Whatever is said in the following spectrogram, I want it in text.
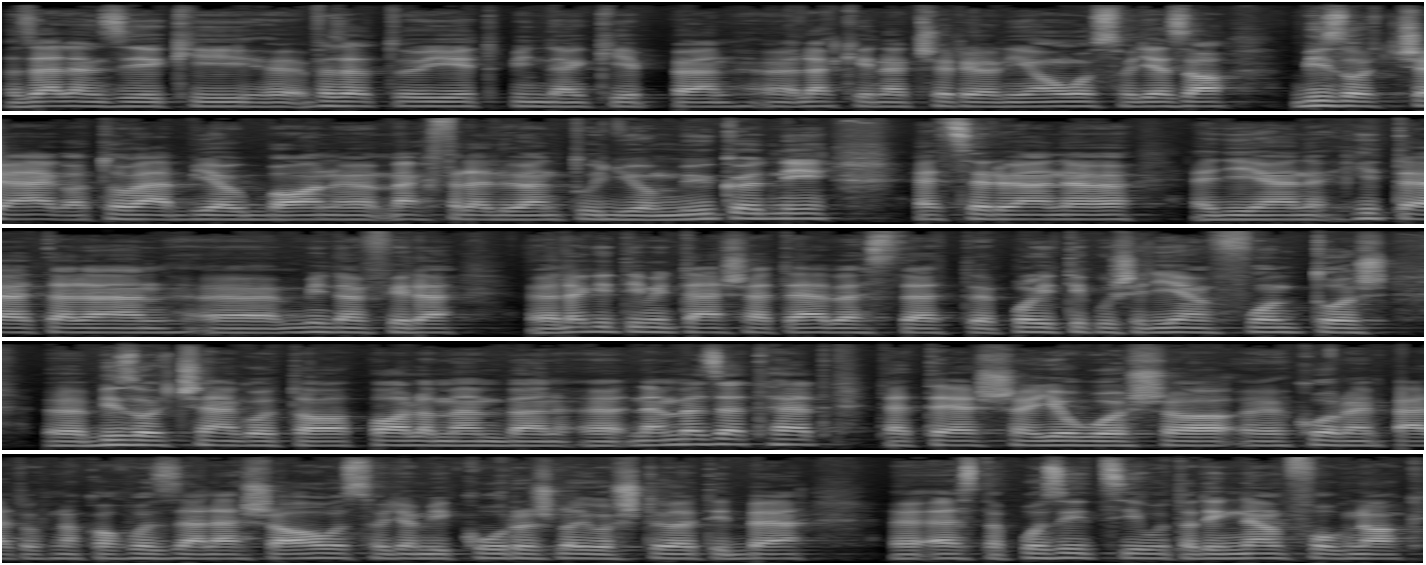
az ellenzéki vezetőjét mindenképpen le kéne cserélni ahhoz, hogy ez a bizottság a továbbiakban megfelelően tudjon működni. Egyszerűen egy ilyen hiteltelen, mindenféle legitimitását elvesztett politikus egy ilyen fontos bizottságot a parlamentben nem vezethet, tehát teljesen jogos a kormánypártoknak a hozzáállása ahhoz, hogy amíg Kóros Lajos tölti be ezt a pozíciót, addig nem fognak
